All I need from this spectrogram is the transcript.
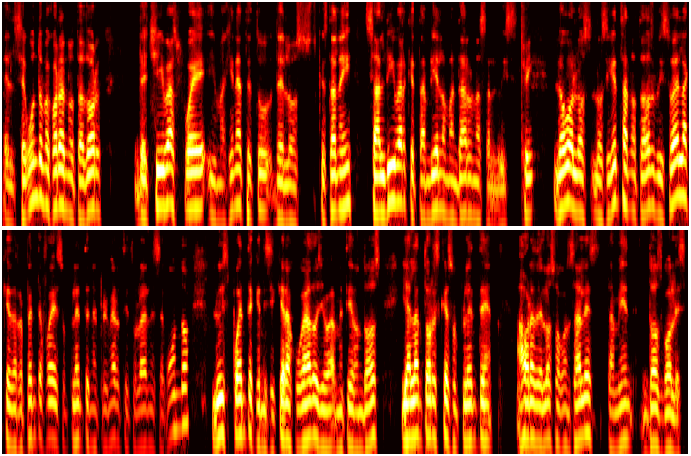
El segundo mejor anotador de Chivas fue, imagínate tú, de los que están ahí, Saldívar, que también lo mandaron a San Luis. Sí. Luego los, los siguientes anotadores, Brizuela, que de repente fue suplente en el primero, titular en el segundo. Luis Puente, que ni siquiera ha jugado, lleva, metieron dos. Y Alan Torres, que es suplente ahora del Oso González, también dos goles.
